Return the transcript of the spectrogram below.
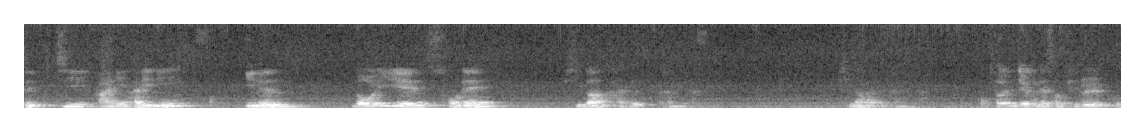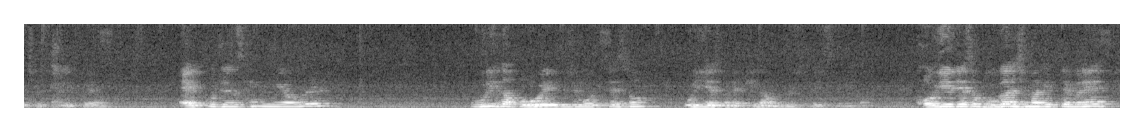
듣지 아니하리니 이는 너희의 손에 피가 가득합니다. 피가 가득합니다. 전쟁을 해서 피를 묻힐 수도 있고요. 애꿎은 생명을 우리가 보호해주지 못해서 우리의 손에 피가 묻을 수도 있습니다. 거기에 대해서 무관심하기 때문에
